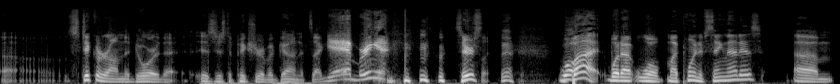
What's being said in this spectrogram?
uh, sticker on the door that is just a picture of a gun. It's like, yeah, bring it. Seriously. Well- but what? I, well, my point of saying that is, um,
